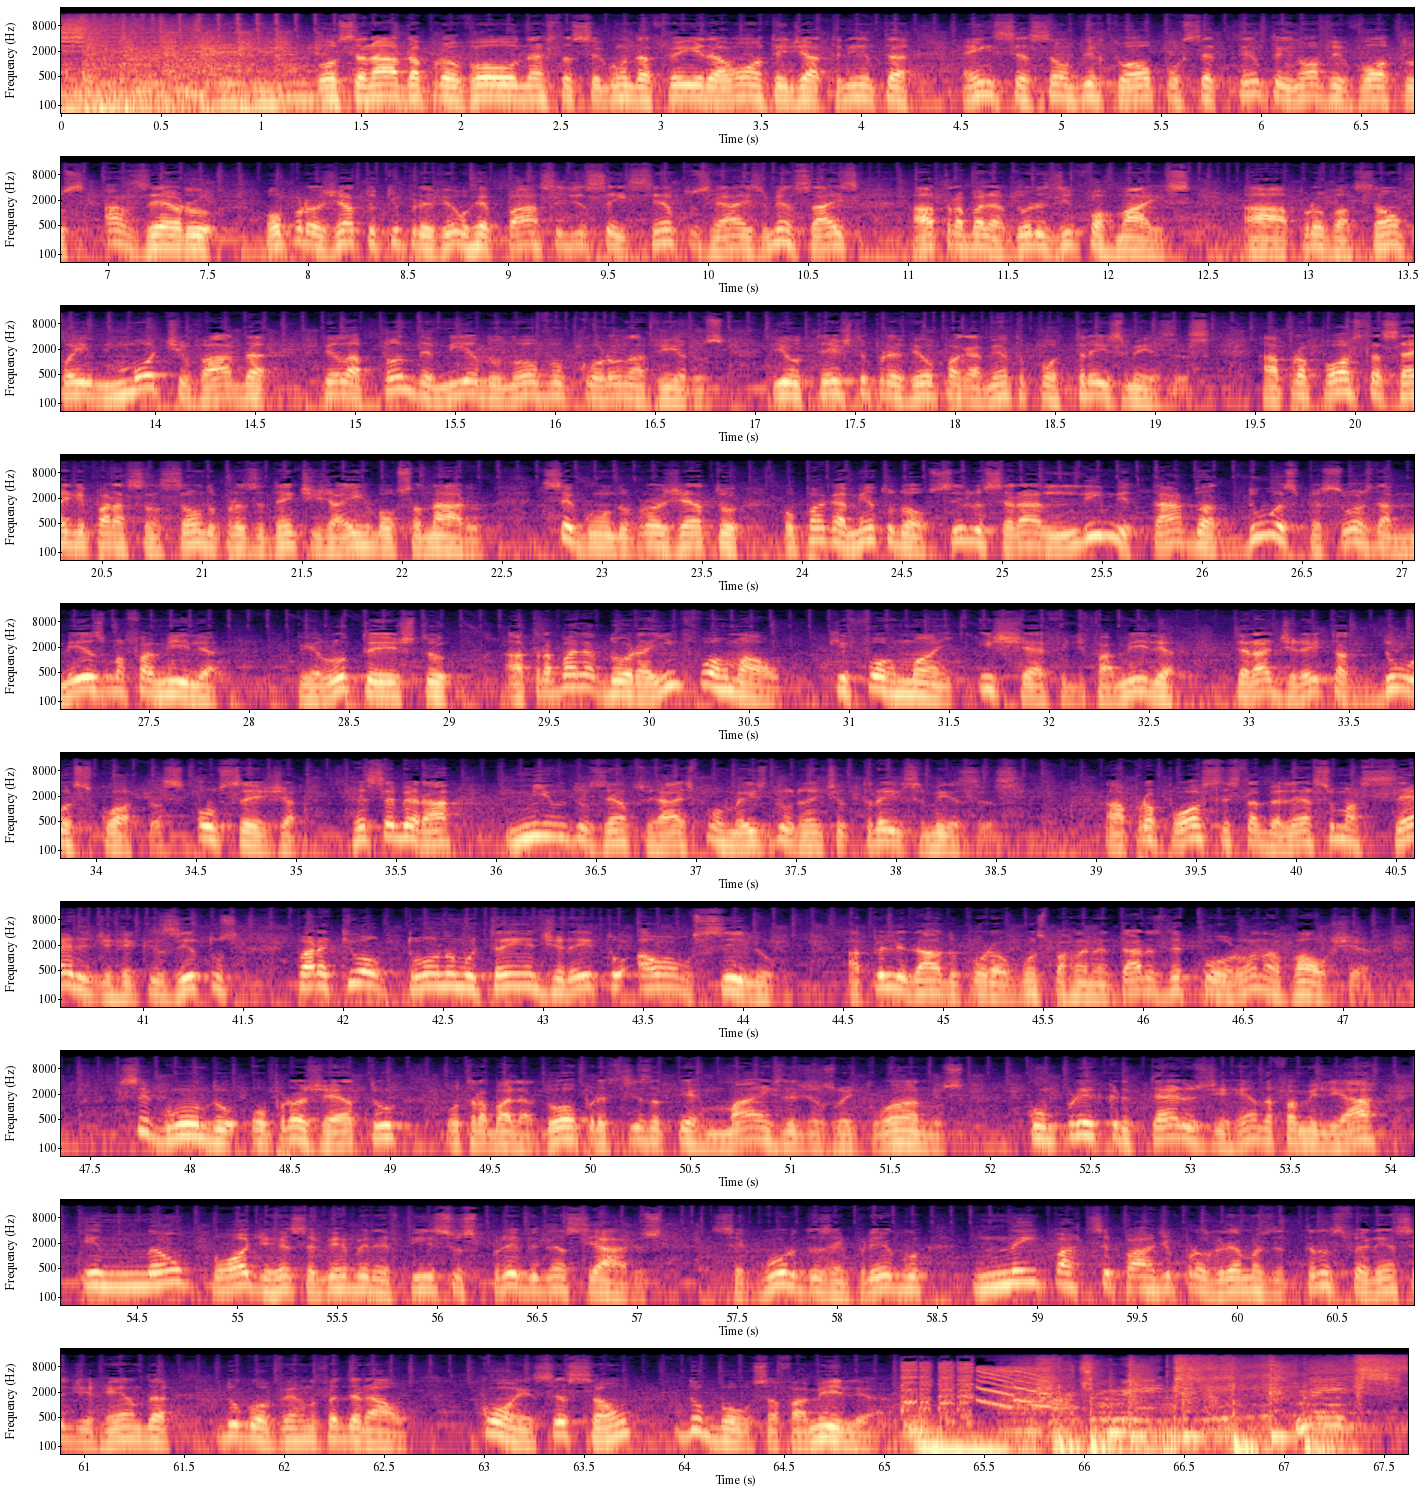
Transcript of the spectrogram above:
O Senado aprovou nesta segunda-feira, ontem, dia 30, em sessão virtual por 79 votos a zero, o projeto que prevê o repasse de 600 reais mensais a trabalhadores informais. A aprovação foi motivada pela pandemia do novo coronavírus e o texto prevê o pagamento por três meses. A proposta segue para a sanção do presidente Jair Bolsonaro. Segundo o projeto, o pagamento do auxílio será limitado a duas pessoas da mesma família pelo texto, a trabalhadora informal que for mãe e chefe de família terá direito a duas cotas, ou seja, receberá R$ 1.200 por mês durante três meses. A proposta estabelece uma série de requisitos para que o autônomo tenha direito ao auxílio, apelidado por alguns parlamentares de Corona Voucher. Segundo o projeto, o trabalhador precisa ter mais de 18 anos, cumprir critérios de renda familiar e não pode receber benefícios previdenciários, seguro-desemprego, nem participar de programas de transferência de renda do governo federal, com exceção do Bolsa Família.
